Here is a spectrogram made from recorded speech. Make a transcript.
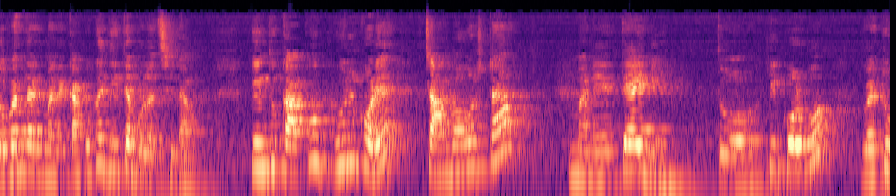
দোকানদার মানে কাকুকে দিতে বলেছিলাম। কিন্তু কাকু ভুল করে চালমগজটা মানে দেয়নি। তো কি করব? এবার একটু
